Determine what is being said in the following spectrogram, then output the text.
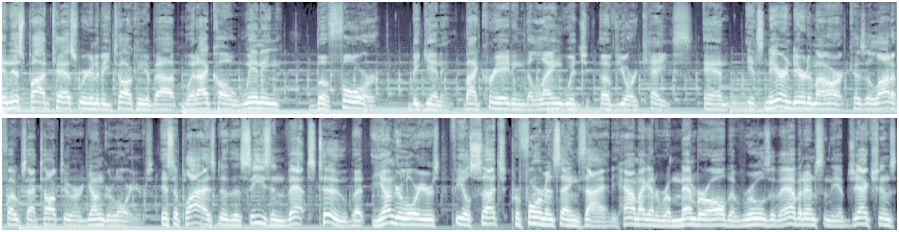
In this podcast, we're going to be talking about what I call winning before beginning by creating the language of your case. And it's near and dear to my heart because a lot of folks I talk to are younger lawyers. This applies to the seasoned vets too, but younger lawyers feel such performance anxiety. How am I going to remember all the rules of evidence and the objections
